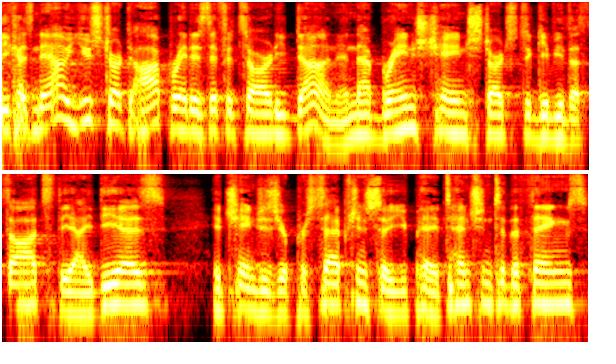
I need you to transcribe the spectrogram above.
because now you start to operate as if it's already done. And that brain's change starts to give you the thoughts, the ideas. It changes your perception. So you pay attention to the things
